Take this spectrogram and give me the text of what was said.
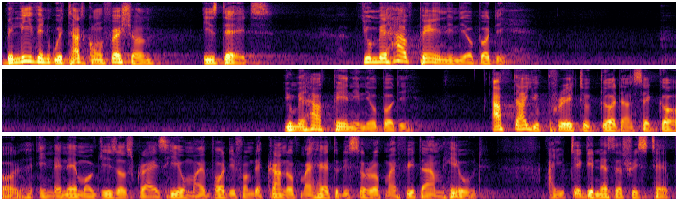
Believing without confession is dead. You may have pain in your body. You may have pain in your body. After you pray to God and say, God, in the name of Jesus Christ, heal my body from the crown of my head to the sole of my feet, I am healed. And you take the necessary step,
